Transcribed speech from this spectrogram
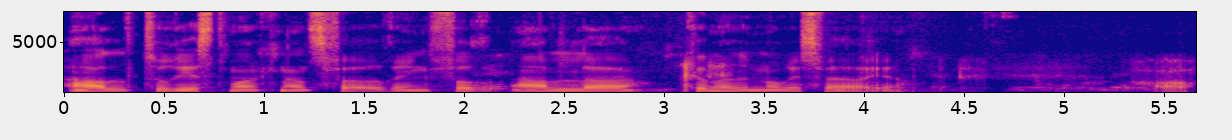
all turistmarknadsföring för alla kommuner i Sverige. Ja,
